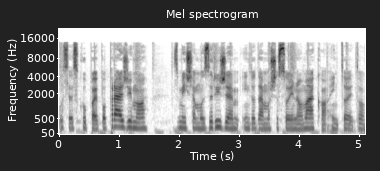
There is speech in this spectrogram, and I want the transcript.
vse skupaj popražimo, zmešamo z rižem in dodamo še sojino omako in to je to.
